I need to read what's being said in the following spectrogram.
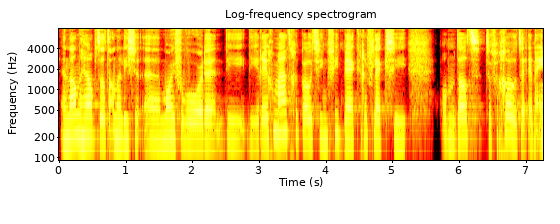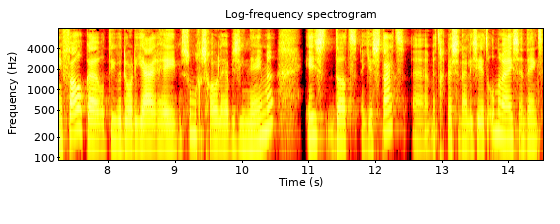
En dan helpt dat analyse uh, mooi verwoorden, die, die regelmatige coaching, feedback, reflectie, om dat te vergroten. En een valkuil die we door de jaren heen sommige scholen hebben zien nemen, is dat je start uh, met gepersonaliseerd onderwijs en denkt,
